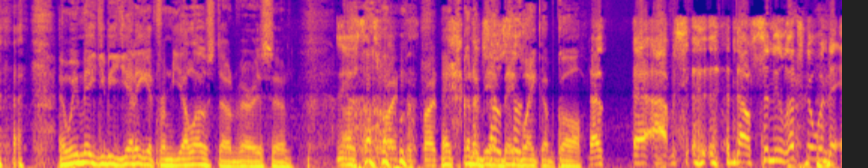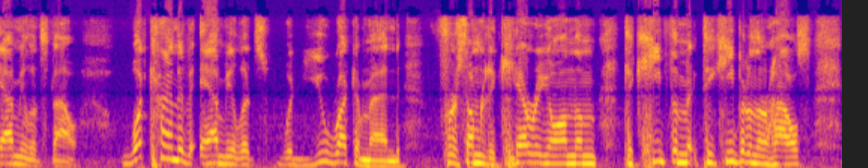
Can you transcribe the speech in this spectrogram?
and we may be getting it from Yellowstone very soon. Yes that's right that's right It's going to be so- a big so- wake up call. that, uh, now cindy let's go into amulets now what kind of amulets would you recommend for someone to carry on them to keep them to keep it in their house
